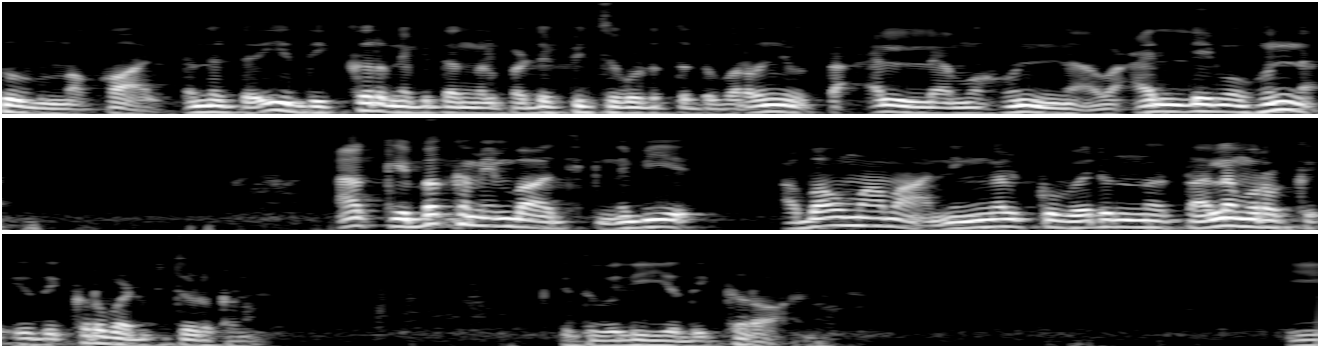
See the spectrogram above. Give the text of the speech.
സുമ്മക്കാൽ എന്നിട്ട് ഈ ദിക്കർ നബി തങ്ങൾ പഠിപ്പിച്ചു കൊടുത്തിട്ട് പറഞ്ഞു നബിയെ അബൗമാമ നിങ്ങൾക്ക് വരുന്ന തലമുറയ്ക്ക് ഈ ദിക്കർ പഠിപ്പിച്ചു കൊടുക്കണം. ഇത് വലിയ ദിക്കറാണ്. ഈ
